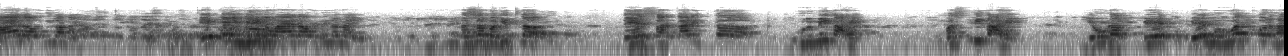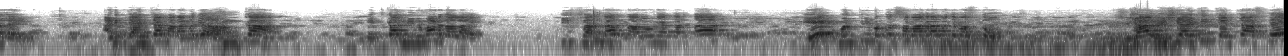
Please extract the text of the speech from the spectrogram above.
वाया जाऊ दिला नाही. एकही मिनिट वाया जाऊ दिलं नाही. तसं बघितलं तर हे सरकार इतकं उर्मित आहे मस्तीत आहे एवढं बे बेमुर्वतखोर झालंय. आणि त्यांच्या मनामध्ये अहंकार इतका निर्माण झालाय की सरकार चालवण्याकरता एक मंत्री फक्त सभागृहामध्ये बसतो. ज्या विषयाची चर्चा असते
